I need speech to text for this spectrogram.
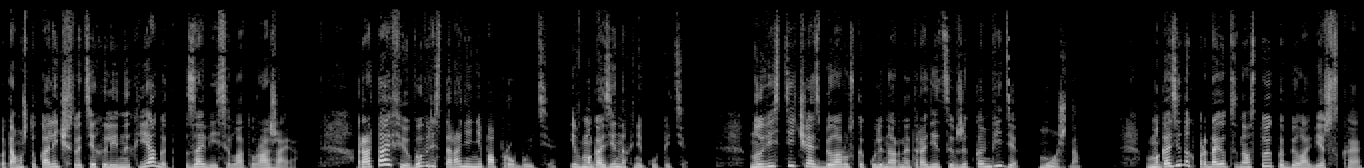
потому что количество тех или иных ягод зависело от урожая. Ротафию вы в ресторане не попробуете и в магазинах не купите. Но ввести часть белорусской кулинарной традиции в жидком виде можно. В магазинах продается настойка беловежская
